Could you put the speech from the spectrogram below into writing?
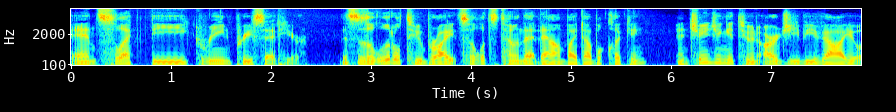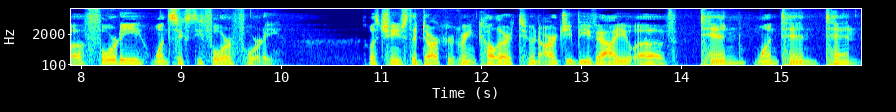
and select the green preset here. This is a little too bright, so let's tone that down by double clicking and changing it to an RGB value of 40, 164, 40. Let's change the darker green color to an RGB value of 10, 110, 10.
